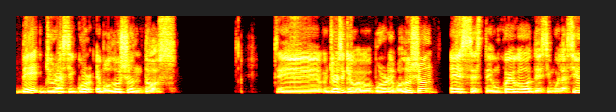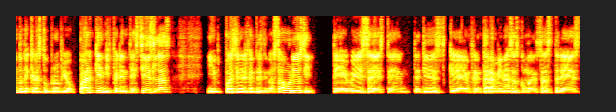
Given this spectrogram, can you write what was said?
de Jurassic World Evolution 2. Eh, Jurassic World Evolution es este, un juego de simulación donde creas tu propio parque en diferentes islas y puedes tener diferentes dinosaurios y te ves a este te tienes que enfrentar amenazas como desastres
